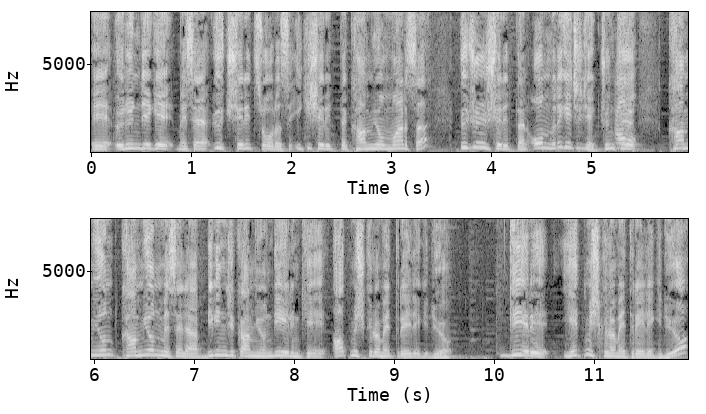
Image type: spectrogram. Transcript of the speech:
e, önündeki mesela 3 şerit sonrası 2 şeritte kamyon varsa 3. şeritten onları geçecek. Çünkü Evet. kamyon kamyon mesela birinci kamyon diyelim ki 60 kilometreyle gidiyor. Diğeri 70 kilometreyle gidiyor.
